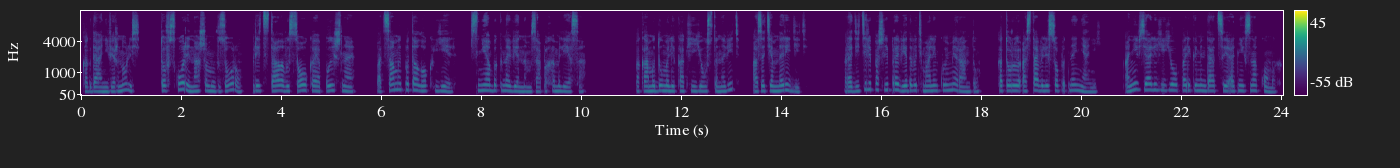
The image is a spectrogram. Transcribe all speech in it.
Когда они вернулись, то вскоре нашему взору предстала высокая, пышная, под самый потолок ель с необыкновенным запахом леса. Пока мы думали, как ее установить, а затем нарядить, родители пошли проведывать маленькую Миранду, которую оставили с опытной няней. Они взяли ее по рекомендации одних знакомых.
